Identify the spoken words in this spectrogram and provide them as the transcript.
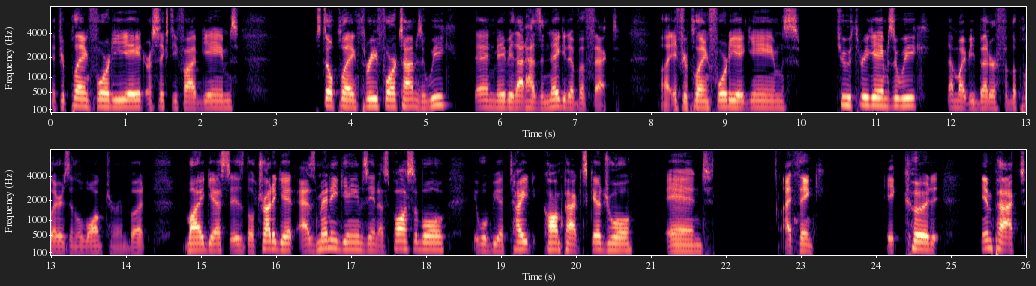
If you're playing 48 or 65 games, still playing three, four times a week, then maybe that has a negative effect. Uh, if you're playing 48 games, two, three games a week, that might be better for the players in the long term. But my guess is they'll try to get as many games in as possible. It will be a tight, compact schedule. And I think it could impact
